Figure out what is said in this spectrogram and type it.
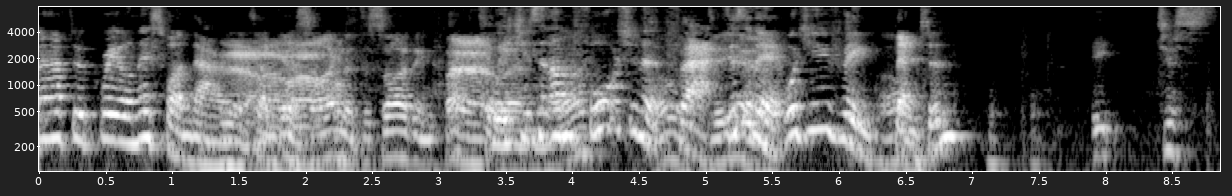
going to have to agree on this one, Darren. Yeah, So I'm well, gonna- Sign the deciding factor. Which then, is an huh? unfortunate Oh, fact, dear. isn't it? What do you think, Oh. Benton? It just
